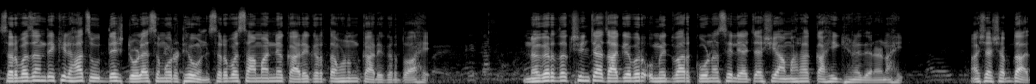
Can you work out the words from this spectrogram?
सर्वजण देखील हाच उद्देश डोळ्यासमोर ठेवून सर्वसामान्य कार्यकर्ता म्हणून कार्य करतो आहे. नगर दक्षिणच्या जागेवर उमेदवार कोण असेल याच्याशी आम्हाला काही घेणं देणं नाही. अशा शब्दात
